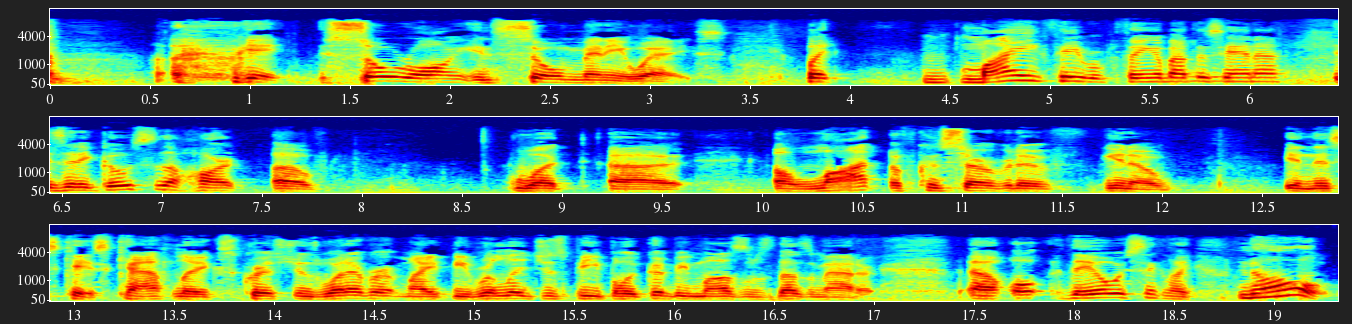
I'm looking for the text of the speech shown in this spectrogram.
okay, so wrong in so many ways. But my favorite thing about this, Anna, is that it goes to the heart of what uh, a lot of conservative, you know, in this case, Catholics, Christians, whatever it might be, religious people, it could be Muslims, doesn't matter. Uh, oh, they always think like, no,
